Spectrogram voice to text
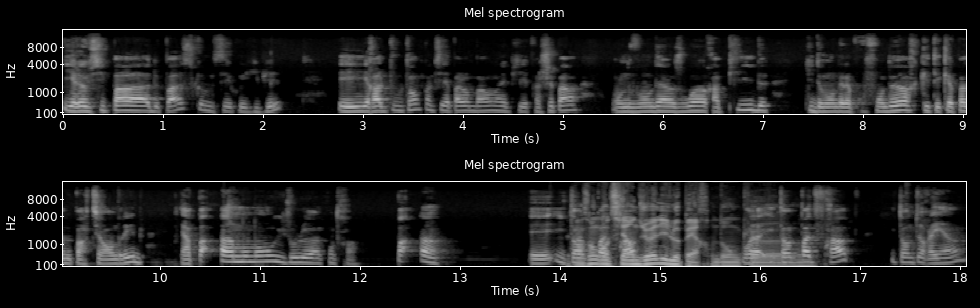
Il réussit pas de passe comme ses coéquipiers et il râle tout le temps quand il a pas le ballon dans les pieds. Enfin, je sais pas, on nous vendait un joueur rapide qui demandait la profondeur, qui était capable de partir en dribble. Il n'y a pas un moment où il joue le 1 contre 1. Pas un. Et il de tente façon, quand il y a un duel, il le perd. Donc, voilà, il tente pas de frappe, il tente rien.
